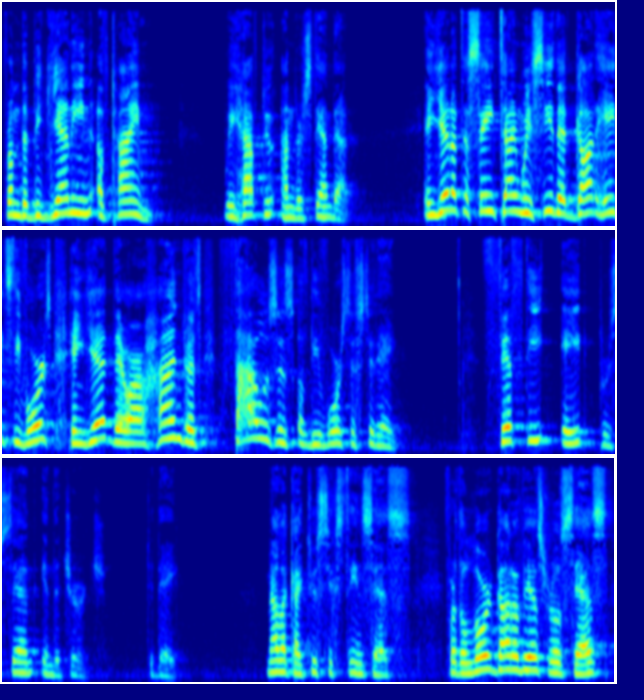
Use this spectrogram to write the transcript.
from the beginning of time. We have to understand that. And yet at the same time, we see that God hates divorce, and yet there are hundreds, thousands of divorces today. 58% in the church today. Malachi 2:16 says, "For the Lord God of Israel says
